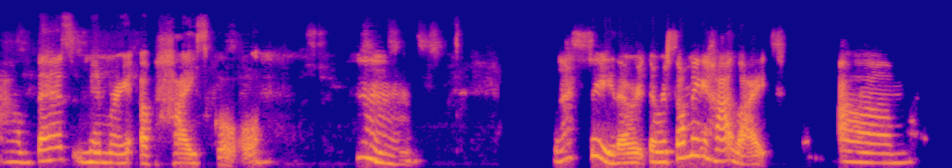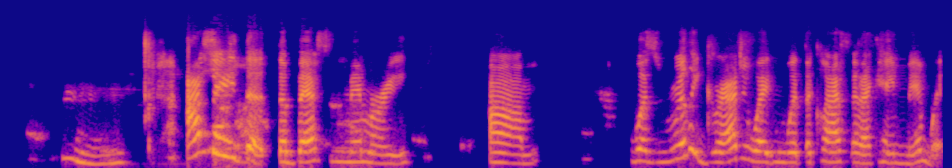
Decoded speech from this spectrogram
Um, best memory of high school. Hmm. Let's see. There were there were so many highlights. Um, hmm. I say the the best memory um, was really graduating with the class that I came in with.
